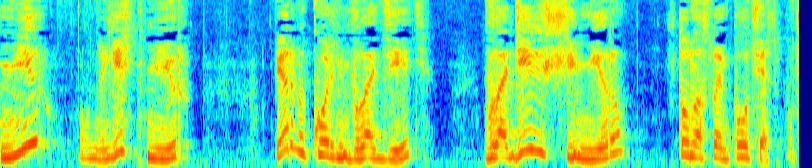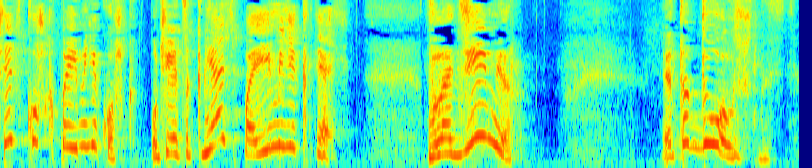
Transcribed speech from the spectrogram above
Мир, он и есть мир. Первый корень – владеть, владеющий миром. Что у нас с вами получается? Получается кошка по имени кошка. Получается князь по имени князь. Владимир – это должность.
